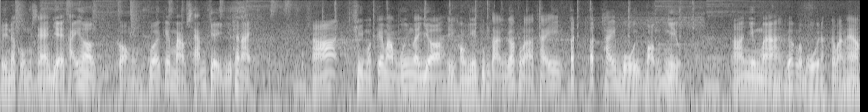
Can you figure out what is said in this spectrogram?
thì nó cũng sẽ dễ thấy hơn. Còn với cái màu xám chì như thế này đó khi mà cái mâm của chúng ta dơ thì hầu như chúng ta rất là thấy ít ít thấy bụi bẩn nhiều. Đó nhưng mà rất là bụi nè các bạn thấy không?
